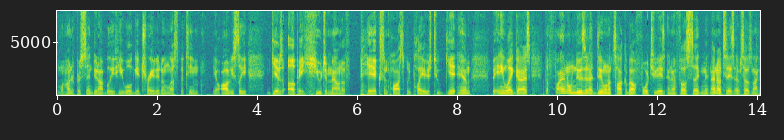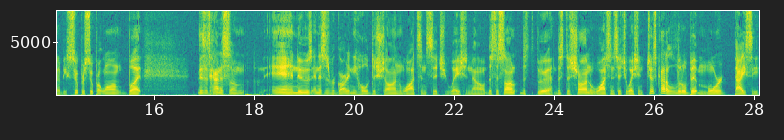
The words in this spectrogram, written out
100% do not believe he will get traded unless a team, you know, obviously gives up a huge amount of picks and possibly players to get him. But anyway, guys, the final news that I do want to talk about for today's NFL segment, and I know today's episode is not going to be super, super long, but this is kind of some eh, news, and this is regarding the whole Deshaun Watson situation. Now, this Deshaun, this, ugh, this Deshaun Watson situation just got a little bit more dicey.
